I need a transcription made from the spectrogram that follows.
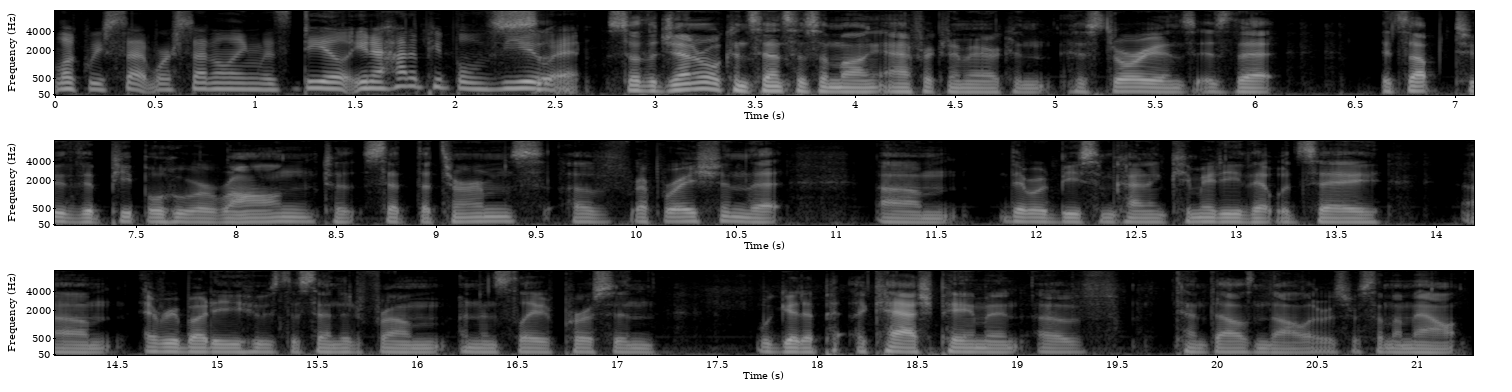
look we said we're settling this deal? You know how do people view so, it? so the general consensus among african american historians is that it's up to the people who are wrong to set the terms of reparation that um, there would be some kind of committee that would say um, everybody who's descended from an enslaved person would get a, a cash payment of $10000 or some amount.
